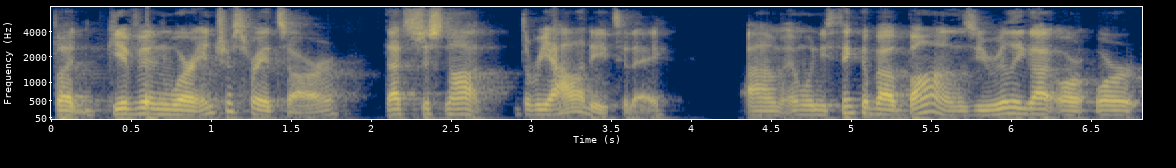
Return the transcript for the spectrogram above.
But given where interest rates are, that's just not the reality today. Um, and when you think about bonds, you really got, or, or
